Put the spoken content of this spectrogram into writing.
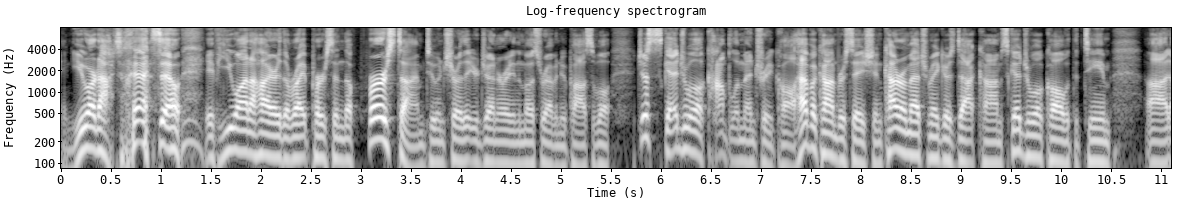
and you are not. so, if you want to hire the right person the first time to ensure that you're generating the most revenue possible, just schedule a complimentary call. Have a conversation. ChiroMatchmakers.com. Schedule a call with the team, uh,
